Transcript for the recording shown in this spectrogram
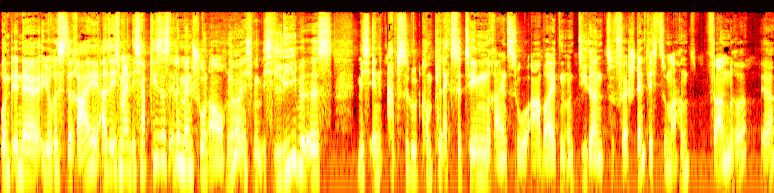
und in der Juristerei, also ich meine, ich habe dieses Element schon auch. Ne? Ich, ich liebe es, mich in absolut komplexe Themen reinzuarbeiten und die dann zu verständlich zu machen für andere. Ja,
